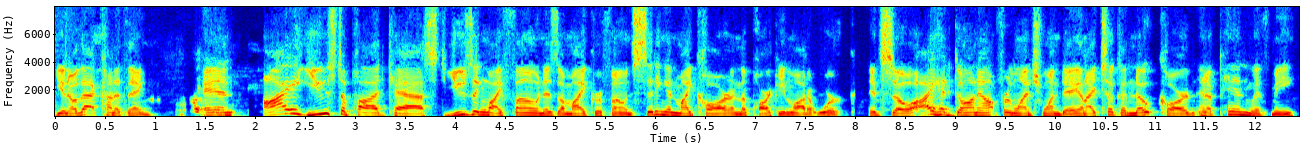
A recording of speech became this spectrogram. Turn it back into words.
You know that kind of thing. And I used to podcast using my phone as a microphone, sitting in my car in the parking lot at work. And so I had gone out for lunch one day and I took a note card and a pen with me.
